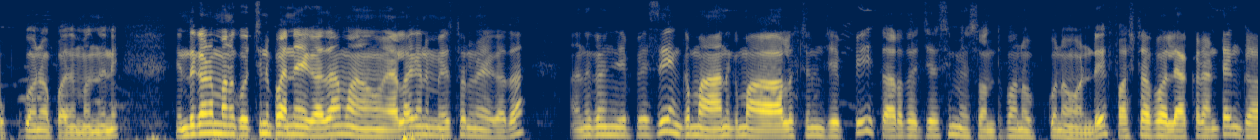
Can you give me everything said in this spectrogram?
ఒప్పుకొని పది మందిని. ఎందుకంటే మనకు వచ్చిన పనే కదా మనం ఎలాగైనా మేస్తున్నాయి కదా. అందుకని చెప్పేసి ఇంకా మా ఆయనకి మా ఆలోచన చెప్పి తర్వాత వచ్చేసి మేము సొంత పని ఒప్పుకున్నామండి. ఫస్ట్ ఆఫ్ ఆల్ ఎక్కడంటే ఇంకా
